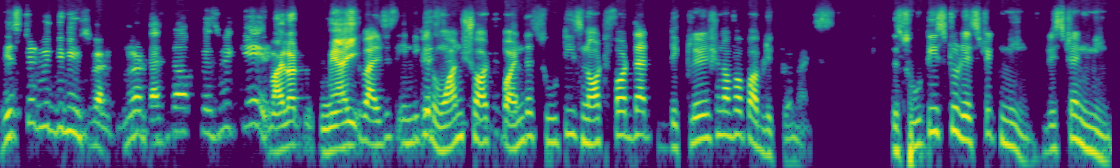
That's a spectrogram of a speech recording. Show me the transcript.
vested with the municipality. No, that's the specific case. my lord, may I, So I'll just indicate Yes, one short point. The suit is not for that declaration of a public premise. The suit is to restrict me, restrain me.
